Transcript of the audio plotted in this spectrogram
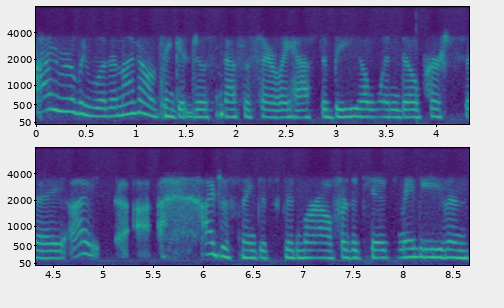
I really would, and I don't think it just necessarily has to be a window per se. I, I, I just think it's good morale for the kids. Maybe even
